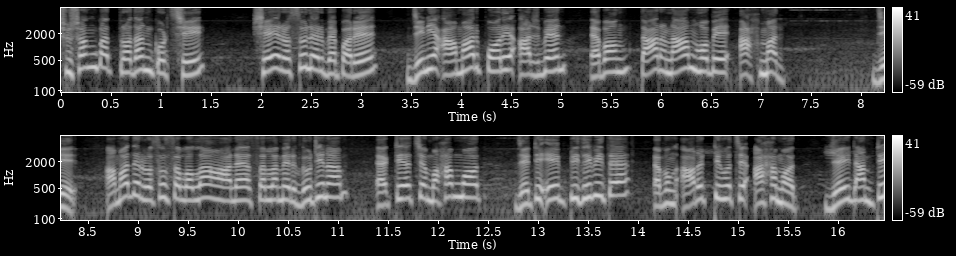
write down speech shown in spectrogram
সুসংবাদ প্রদান করছি সেই রসুলের ব্যাপারে, যিনি আমার পরে আসবেন এবং তার নাম হবে আহমদ। যে আমাদের রসুল সাল্লাহ আলাইসাল্লামের দুটি নাম, একটি হচ্ছে মোহাম্মদ, যেটি এই পৃথিবীতে, এবং আরেকটি হচ্ছে আহমদ, যেই নামটি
